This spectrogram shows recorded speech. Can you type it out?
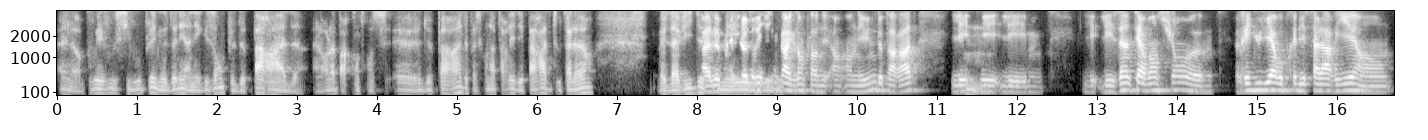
alors, pouvez-vous, s'il vous plaît, nous donner un exemple de parade? Alors là, par contre, de parade, parce qu'on a parlé des parades tout à l'heure. David. Ah, le, briefing, par exemple, en est, en est, une de parade. les, mmh. les, les, interventions euh, régulières auprès des salariés en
